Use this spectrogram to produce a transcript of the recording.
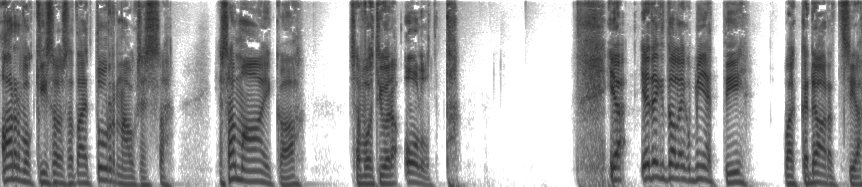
arvokisoissa tai turnauksessa ja samaa aikaa sä voit juoda olutta. Ja jotenkin tuolla kun miettii vaikka dartsia,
